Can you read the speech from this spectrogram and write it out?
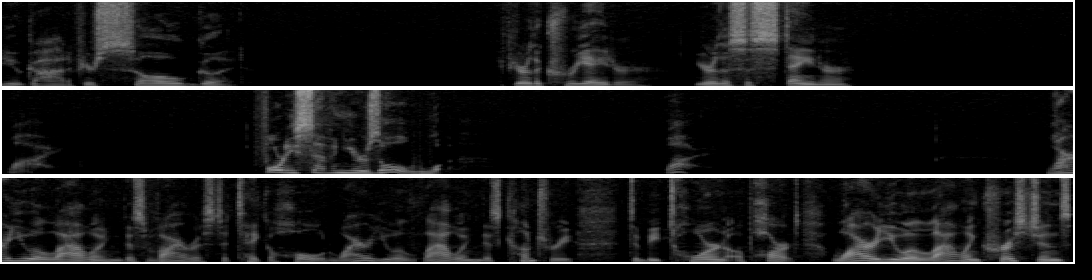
You, God, if you're so good, you're the creator, you're the sustainer, why? 47 years old. Why? Why are you allowing this virus to take a hold? Why are you allowing this country to be torn apart? Why are you allowing Christians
